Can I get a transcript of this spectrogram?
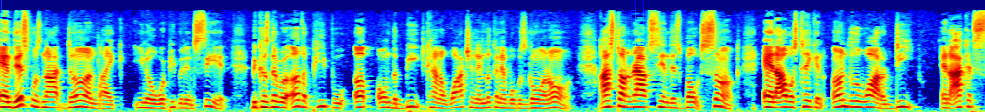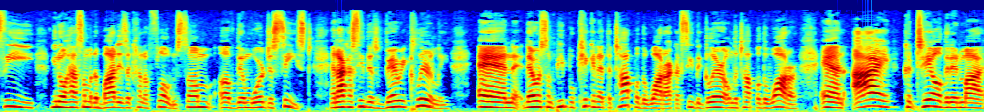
And this was not done like, you know, where people didn't see it because there were other people up on the beach kind of watching and looking at what was going on. I started out seeing this boat sunk and I was taken under the water deep. And I could see, you know, how some of the bodies are kind of floating. Some of them were deceased. And I could see this very clearly. And there were some people kicking at the top of the water. I could see the glare on the top of the water. And I could tell that in my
